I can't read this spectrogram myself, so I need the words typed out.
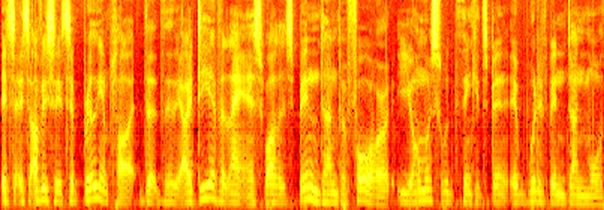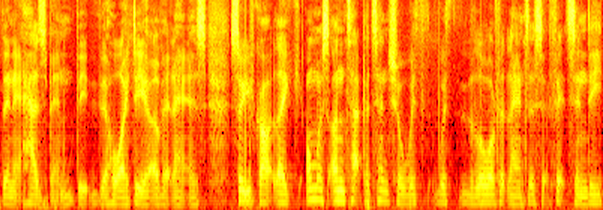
it's it's obviously it's a brilliant plot. The the idea of Atlantis, while it's been done before, you almost would think it's been it would have been done more than it has been. The the whole idea of Atlantis. So you've got like almost untapped potential with with the lore of Atlantis. It fits Indy,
